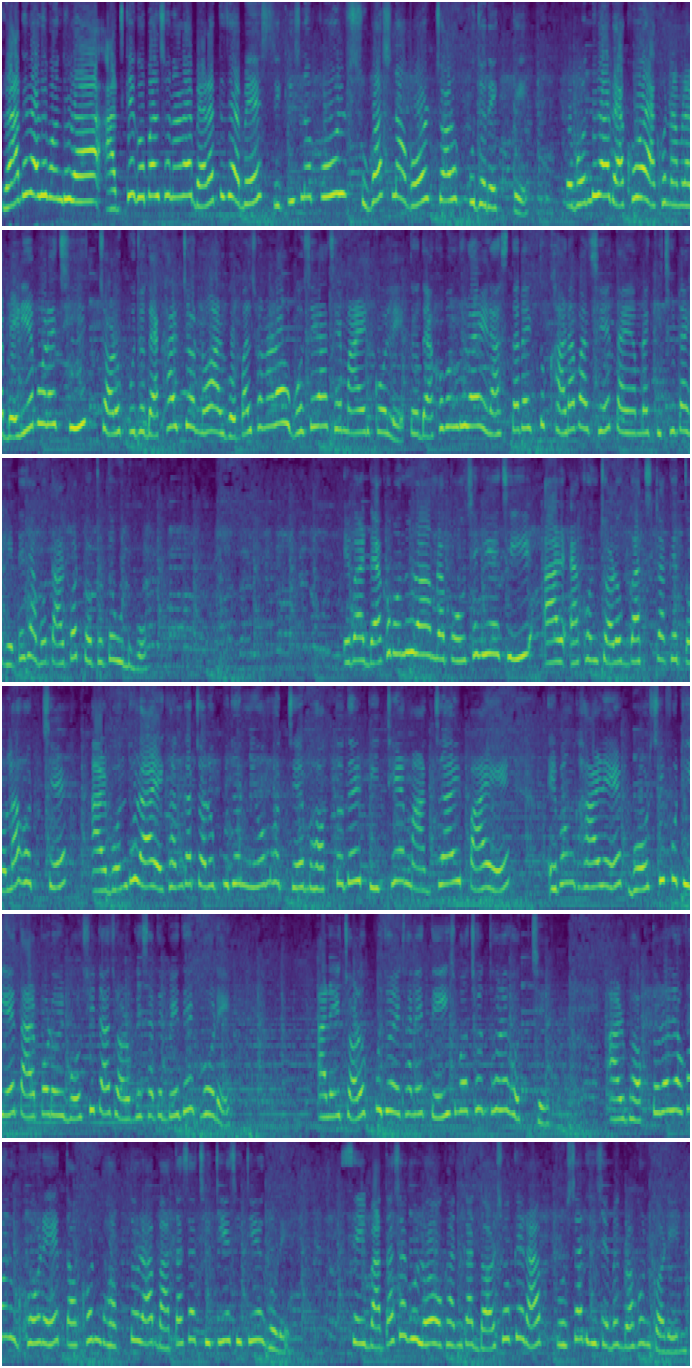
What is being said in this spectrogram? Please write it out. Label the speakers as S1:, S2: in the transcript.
S1: রাধে রাধে বন্ধুরা, আজকে গোপাল সোনারা বেড়াতে যাবে শ্রীকৃষ্ণপুর সুভাষনগর চড়ক পুজো দেখতে। তো বন্ধুরা, দেখো, এখন আমরা বেরিয়ে পড়েছি চড়ক পুজো দেখার জন্য আর গোপাল সোনারাও বসে আছে মায়ের কোলে। তো দেখো বন্ধুরা, এই রাস্তাটা একটু খারাপ আছে, তাই আমরা কিছুটা হেঁটে যাব, তারপর টোটোতে উঠবো। এবার দেখো বন্ধুরা, আমরা পৌঁছে গিয়েছি আর এখন চড়ক গাছটাকে তোলা হচ্ছে। আর বন্ধুরা, এখানকার চড়ক পুজোর নিয়ম হচ্ছে ভক্তদের পিঠে মাজায় পায়ে এবং ঘাড়ে বড়শি ফুটিয়ে তারপর ওই বড়শিটা চড়কের সাথে বেঁধে ঘোরে। আর এই চড়ক পুজো এখানে তেইশ বছর ধরে হচ্ছে। আর ভক্তরা যখন ঘোরে, তখন ভক্তরা বাতাসা ছিটিয়ে ছিটিয়ে ঘোরে। সেই বাতাসাগুলো ওখানকার দর্শকেরা প্রসাদ হিসেবে গ্রহণ করেন।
